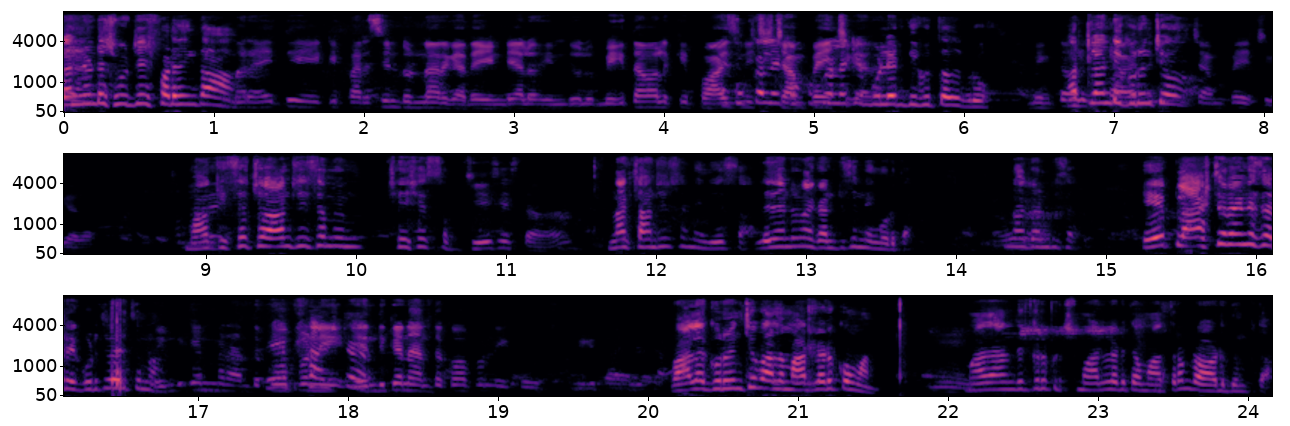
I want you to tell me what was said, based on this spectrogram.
గన్నుంటే షూట్ చేసి పడదు ఇంకా. మరి అయితే ఎయిటీ పర్సెంట్ ఉన్నారు కదా ఇండియాలో హిందువులు. మిగతా వాళ్ళకి పాయిజన్ ఇచ్చి చంపేయచ్చు బుల్లెట్ దిగుతుంది బ్రో. అట్లాంటి గురించి చంపేయచ్చు కదా. మాకు ఇస్తే ఛాన్స్ ఇస్తే మేము చేసేస్తాం. చేసేస్తావా? నాకు ఛాన్స్ ఇస్తే నేను చేస్తా. లేదంటే నాకు అనిపిస్తుంది నేను కొడతా. నాకు అనిపిస్తా. ఏ ప్లాస్టర్ అయినా సరే గుర్తు పెడుతున్నా ఎందుకని అంత కోపం నీకు? వాళ్ళ గురించి వాళ్ళు మాట్లాడుకోమని. మా దాని దగ్గర వచ్చి మాట్లాడితే మాత్రం రాడు దింపుతా.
